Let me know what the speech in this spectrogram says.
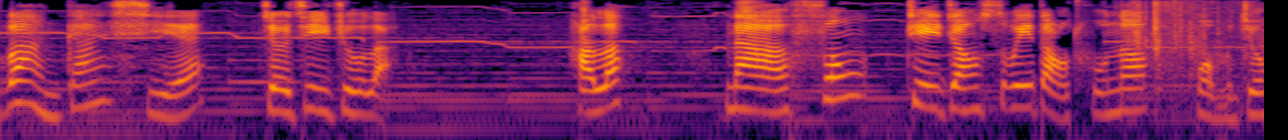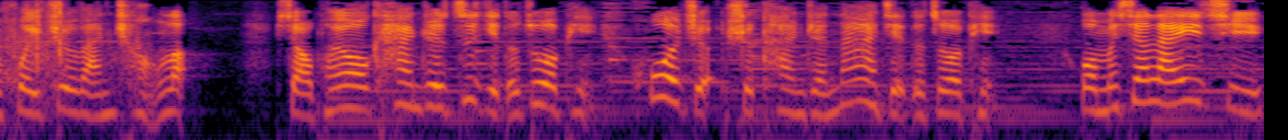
万竿斜就记住了。好了，那风这张思维导图呢，我们就绘制完成了。小朋友看着自己的作品，或者是看着娜姐的作品，我们先来一起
